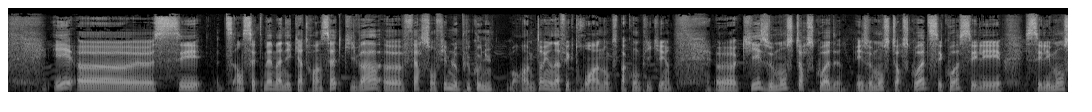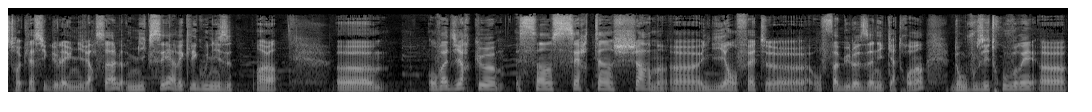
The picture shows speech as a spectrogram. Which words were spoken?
Et euh, c'est en cette même année 87 qui va faire son film le plus connu. Bon, en même temps, il y en a fait que trois, hein, donc c'est pas compliqué. Hein. qui est The Monster Squad. Et The Monster Squad, c'est quoi? C'est les, monstres classiques de la Universal mixés avec les Goonies. Voilà. Euh, on va dire que c'est un certain charme euh, lié en fait euh, aux fabuleuses années 80. Donc vous y trouverez euh,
